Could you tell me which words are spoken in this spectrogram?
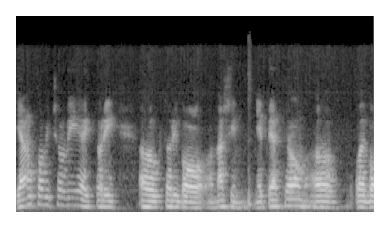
Janukovičovi, hej, ktorý, uh, ktorý bol našim nepriateľom, uh, lebo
